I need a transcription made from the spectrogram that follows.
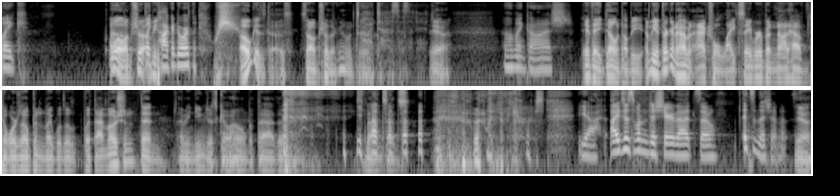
like. Well, um, I'm sure- I Like mean- pocket doors, like whoosh. Oga's does, so I'm sure they're going to. Oh, it does, doesn't it? Yeah. Oh my gosh. If they don't, I'll be. I mean, if they're going to have an actual lightsaber but not have doors open like with the, with that motion, then I mean, you can just go home with that. That's it's nonsense. Oh my gosh. Yeah, I just wanted to share that, so it's in the show notes. Yeah.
